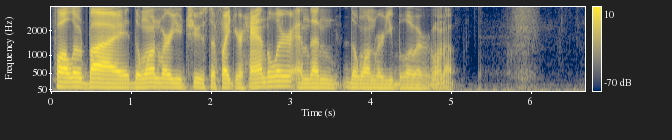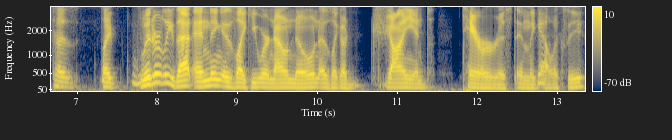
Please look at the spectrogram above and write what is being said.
followed by the one where you choose to fight your handler, and then the one where you blow everyone up. Because like literally, that ending is like you are now known as like a giant terrorist in the galaxy.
